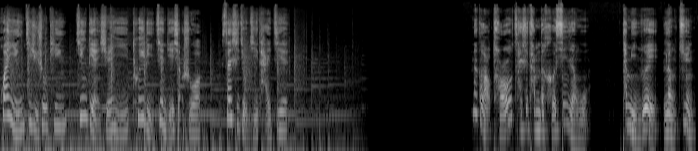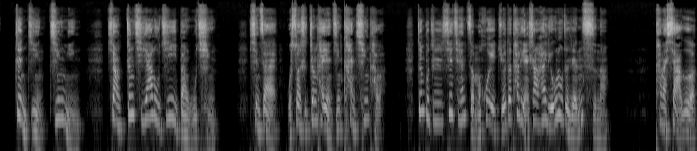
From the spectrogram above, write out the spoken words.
欢迎继续收听经典悬疑推理间谍小说《三十九级台阶》。那个老头才是他们的核心人物，他敏锐、冷峻、镇静、精明，像蒸汽压路机一般无情。现在我算是睁开眼睛看清他了，真不知先前怎么会觉得他脸上还流露着仁慈呢？他那下颚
